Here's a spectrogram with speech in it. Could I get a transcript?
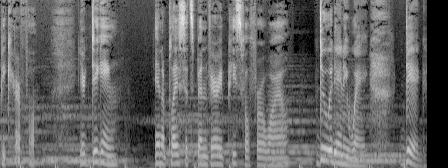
Be careful. You're digging in a place that's been very peaceful for a while. Do it anyway. Dig.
